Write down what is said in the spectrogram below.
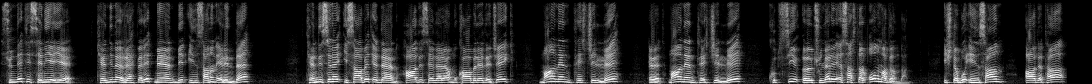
sünnet-i seniyeyi kendine rehber etmeyen bir insanın elinde kendisine isabet eden hadiselere mukabele edecek manen tescilli, evet manen tescilli kutsi ölçüler ve esaslar olmadığından işte bu insan adeta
